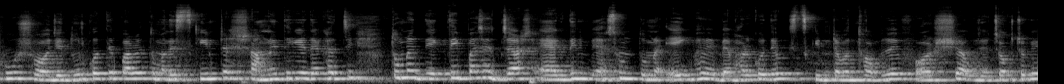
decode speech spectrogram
খুব সহজে দূর করতে পারবে। তোমাদের স্কিনটা সামনে থেকে দেখাচ্ছি। তোমরা দেখতেই পাচ্ছ জাস্ট একদিন বেসন তোমরা এইভাবে ব্যবহার করে দেখো স্কিনটা আবার ধবধবে, ফর্সা উজে চকচকে।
